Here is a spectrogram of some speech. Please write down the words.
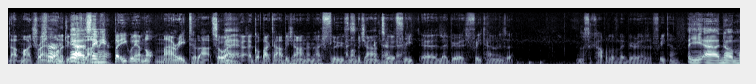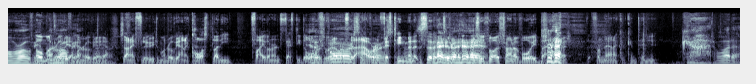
that much, right? Sure. I want to do Yeah, overland, same here. But equally, I'm not married to that. So Yeah. I, I got back to Abidjan and I flew from. Abidjan Okay, to okay. Free uh, Liberia. Freetown, is it? What's the capital of Liberia? Is it Freetown? yeah, uh, no, Monrovia. Oh, Monrovia, Monrovia, yeah. So and I flew to Monrovia, and it cost bloody five hundred and fifty dollars Yeah, or of whatever for the of hour and fifteen minutes course. that it took, Right, right, which right. is what I was trying to avoid. But Right. anyway, from then I could continue. God, what a.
